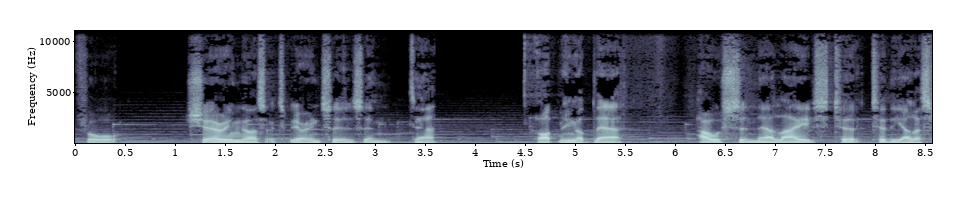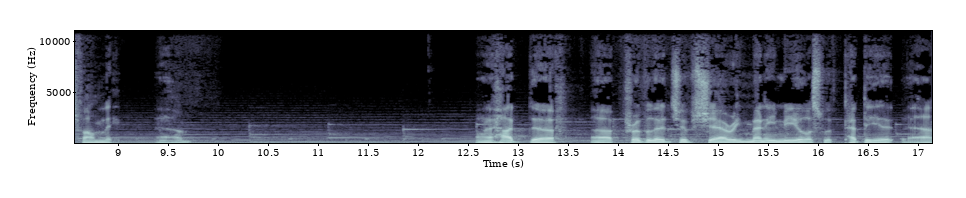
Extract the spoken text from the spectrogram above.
for sharing those experiences and uh, opening up their house and their lives to, to the Ellis family. Um, I had the uh, privilege of sharing many meals with Pepe, uh,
